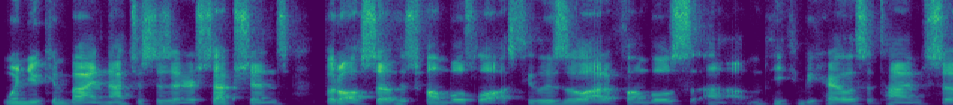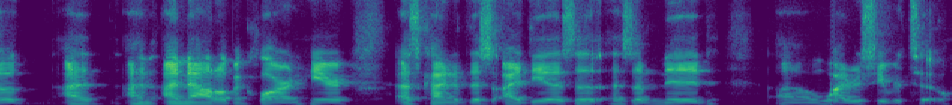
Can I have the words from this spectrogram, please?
when you combine not just his interceptions, but also his fumbles lost. He loses a lot of fumbles. Um, he can be careless at times. So I, I'm, I'm out on McLaurin here as kind of this idea as a, as a mid uh, wide receiver too.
